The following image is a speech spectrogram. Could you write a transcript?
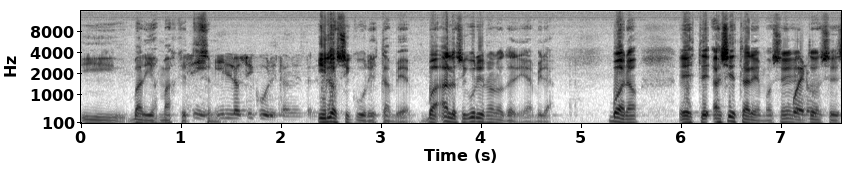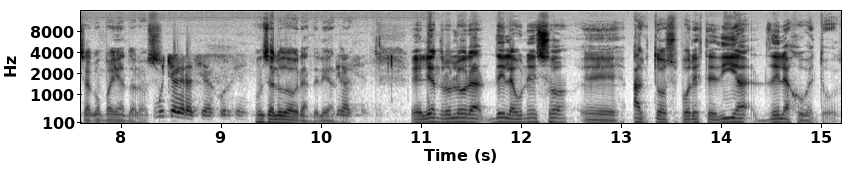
y varias más que... Sí, y los Sicuris también. Y los Sicuris también. Bueno, ah, los Sicuris no lo tenía, mira. Bueno, este, allí estaremos, ¿eh? entonces, acompañándolos. Muchas gracias, Jorge. Un saludo grande, Leandro. Gracias. Leandro Lora de la UNESO, actos por este Día de la Juventud.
